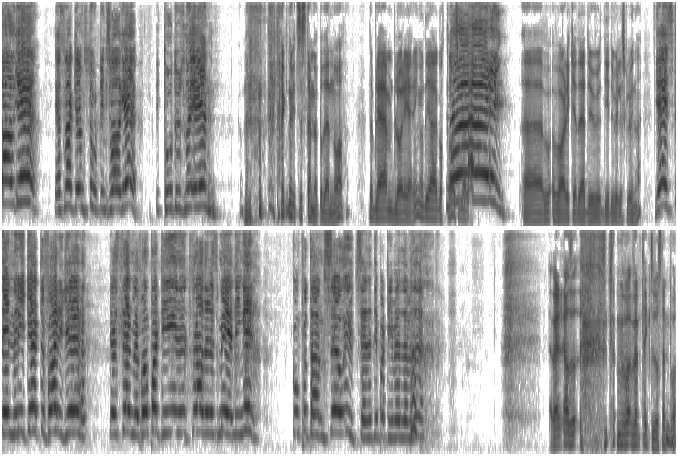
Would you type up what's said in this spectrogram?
valget! Jeg snakker om stortingsvalget i 2001. Men det er jo ikke noe vits i å stemme på det nå. Det ble en blå regjering, og de er gått av. det- Nei! Eh, var det ikke det du, de du ville skulle vinne? Jeg stemmer ikke etter farge! Jeg stemmer på partier ut fra deres meninger! Kompetanse og utseende til partimedlemmene. Vel, altså Hvem tenkte du å stemme på?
